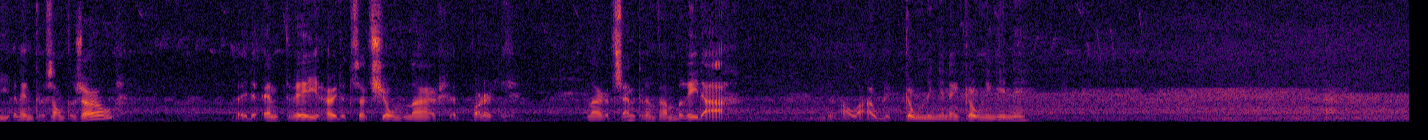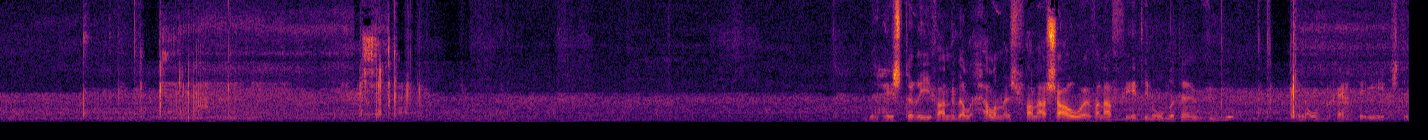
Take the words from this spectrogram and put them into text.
Hier een interessante zuil. Bij de entree uit het station naar het park. Naar het centrum van Breda. Alle oude koningen en koninginnen. De historie van Wilhelmus van Nassau vanaf 1404. Albrecht de Eerste.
